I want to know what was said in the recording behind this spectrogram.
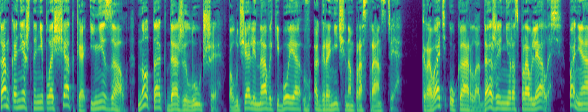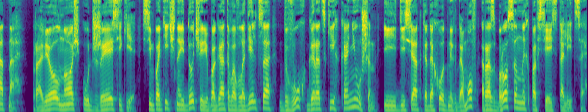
там, конечно, не площадка и не зал, но так даже лучше. Получали навыки боя в ограниченном пространстве. Кровать у Карла даже не расправлялась. Понятно. Провел ночь у Джессики, симпатичной дочери богатого владельца двух городских конюшен и десятка доходных домов, разбросанных по всей столице.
